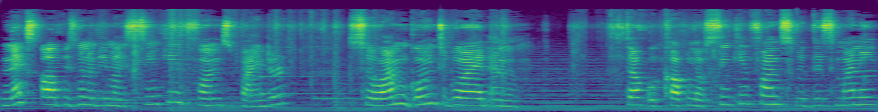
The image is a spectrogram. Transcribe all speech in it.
Next up is going to be my sinking funds binder. So I'm going to go ahead and stuff a couple of sinking funds with this money.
